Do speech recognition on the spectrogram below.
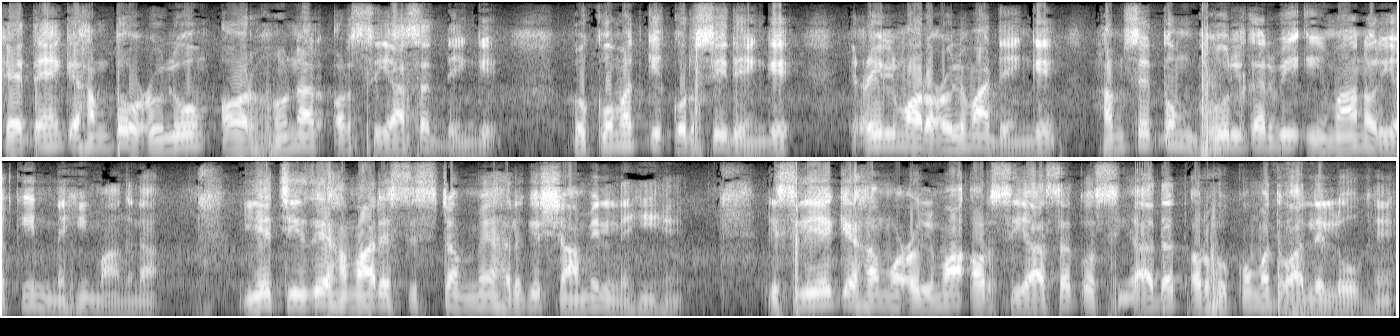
कहते हैं कि हम तो ूम और हुनर और सियासत देंगे, हुकूमत की कुर्सी देंगे, इल्म और उलमा देंगे। हमसे तुम भूल कर भी ईमान और यकीन नहीं मांगना। ये चीज़ें हमारे सिस्टम में हरगिज शामिल नहीं हैं। इसलिए कि हम उलमा और सियासत और सियादत और हुकूमत वाले लोग हैं।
